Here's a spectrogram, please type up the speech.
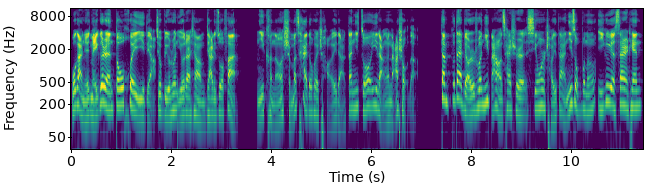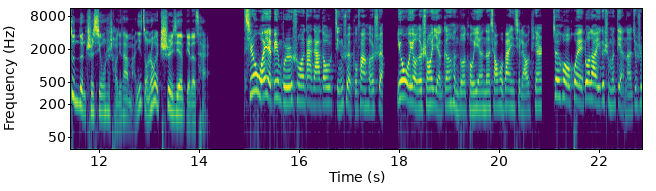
我感觉每个人都会一点，就比如说有点像家里做饭，你可能什么菜都会炒一点，但你总有一两个拿手的，但不代表着说你拿手菜是西红柿炒鸡蛋，你总不能一个月三十天顿顿吃西红柿炒鸡蛋吧？你总是会吃一些别的菜。其实我也并不是说大家都井水不犯河水，因为我有的时候也跟很多投研的小伙伴一起聊天，最后会落到一个什么点呢？就是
